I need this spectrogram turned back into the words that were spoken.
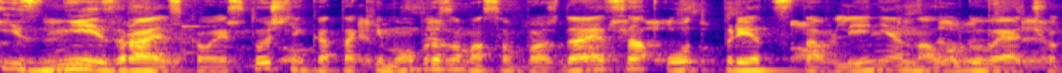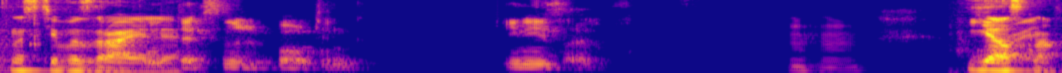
из неизраильского источника таким образом освобождается от представления налоговой отчетности в Израиле. Ясно.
